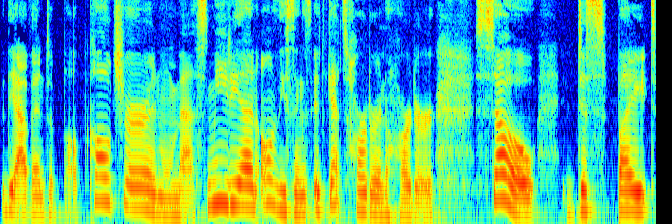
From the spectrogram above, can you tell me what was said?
with the advent of pop culture and mass media and all of these things, it gets harder and harder. So, despite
